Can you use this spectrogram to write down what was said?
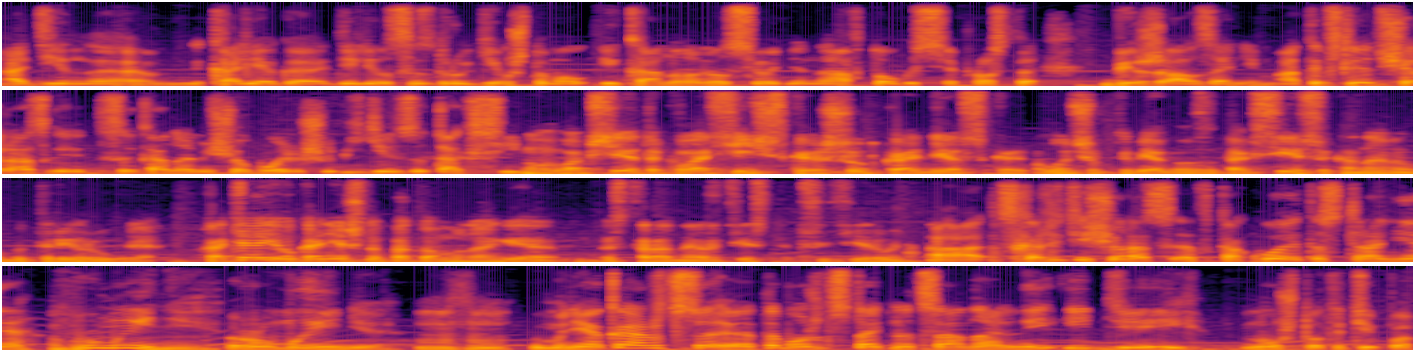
один э, коллега делился с другим, что, мол, экономил сегодня на автобусе, просто бежал за ним. А ты в следующий раз, говорит, сэкономь еще больше, беги за такси. Ну, вообще, это классическая шутка одесская. Лучше бы ты бегал за такси и сэкономил бы 3 рубля. Хотя ее, конечно, потом многие эстрадные артисты цитировали. А скажите еще раз, в какой это стране? В Румынии Румыния. Мгм. Мне кажется, это может стать национальной идеей. Ну, что-то типа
